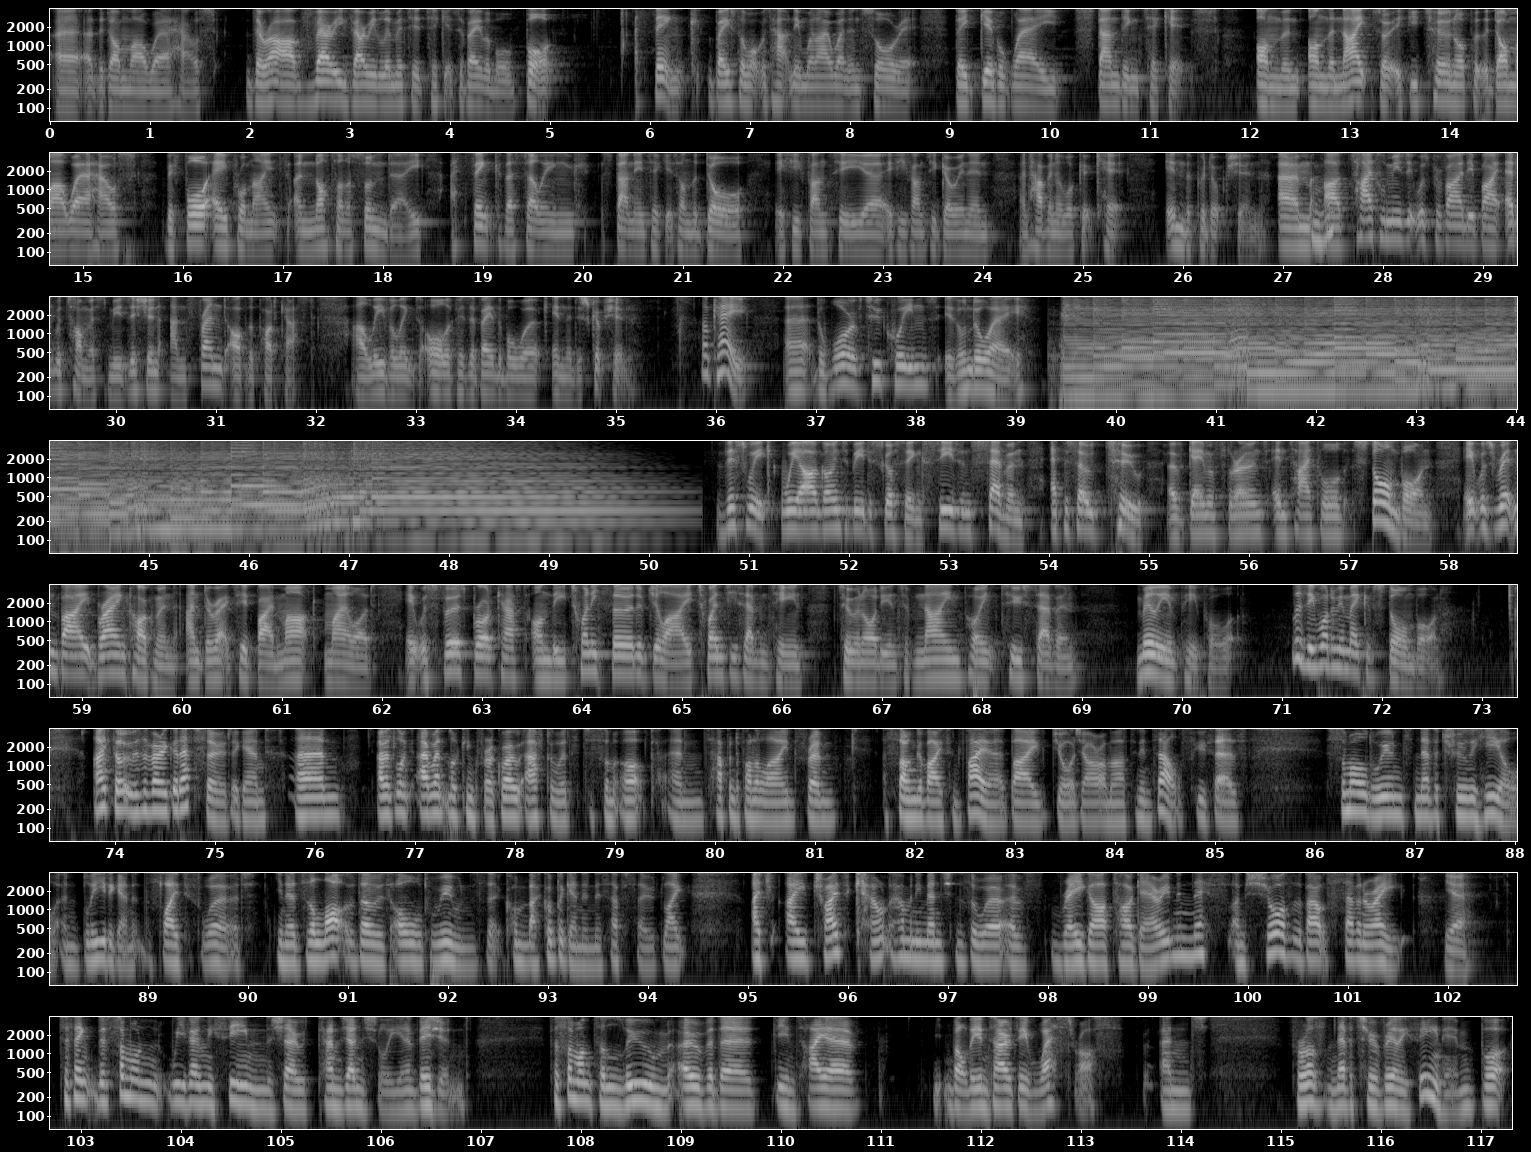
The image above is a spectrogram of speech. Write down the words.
uh, at the Donmar warehouse. There are very very limited tickets available, but I think based on what was happening when I went and saw it, they give away standing tickets on the on the night. So if you turn up at the Donmar warehouse before April 9th and not on a Sunday, I think they're selling standing tickets on the door if you fancy uh, if you fancy going in and having a look at kit in the production. Um, Our title music was provided by Edward Thomas, musician and friend of the podcast. I'll leave a link to all of his available work in the description. Okay, uh, the War of Two Queens is underway. This week, we are going to be discussing Season 7, Episode 2 of Game of Thrones entitled Stormborn. It was written by Bryan Cogman and directed by Mark Mylod. It was first broadcast on the 23rd of July 2017 to an audience of 9.27 million people. Lizzie, what do we make of Stormborn? I thought it was a very good episode again. Um, I was look. I went looking for a quote afterwards to sum it up, and happened upon a line from "A Song of Ice and Fire" by George R. R. Martin himself, who says, "Some old wounds never truly heal and bleed again at the slightest word." You know, there's a lot of those old wounds that come back up again in this episode. Like, I I tried to count how many mentions there were of Rhaegar Targaryen in this. I'm sure there's about seven or eight Yeah. To think there's someone we've only seen the show tangentially in a vision for someone to loom over the the entire well the entirety of Westeros and for us never to have really seen him but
